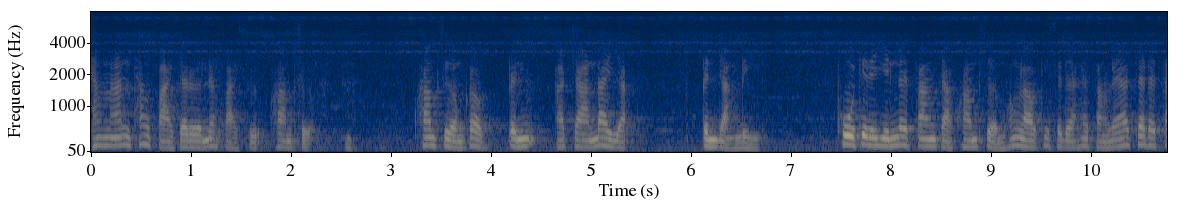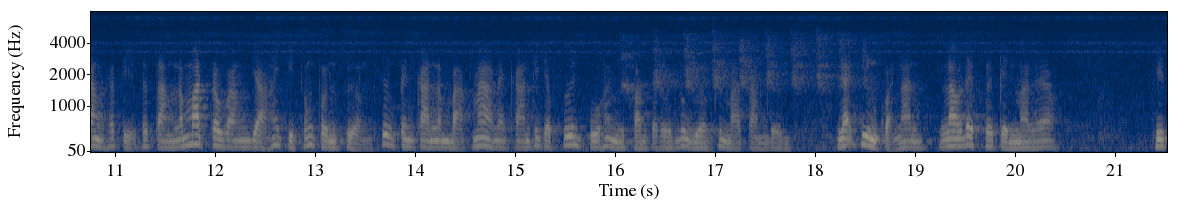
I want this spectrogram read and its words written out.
ทั้งนั้น ทั้งฝ่ายเจริญและฝ่ายความเสื่อม ความเสื่อมก็เป็นอาจารย์ได้อย่าง เป็นอย่างดี ผู้ที่ได้ยินได้ฟังจากความเสื่อมของเราที่แสดงให้ฟังแล้วจะได้ตั้งสติสตังระมัดระวังอย่าให้จิตของตนเสื่อม ซึ่งเป็นการลำบากมากในการที่จะฟื้นฟูให้มีความเจริญรุ่งเรืองขึ้นมาตามเดิม และยิ่งกว่านั้น เราได้เคยเป็นมาแล้ว จิต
